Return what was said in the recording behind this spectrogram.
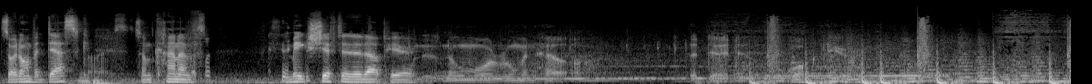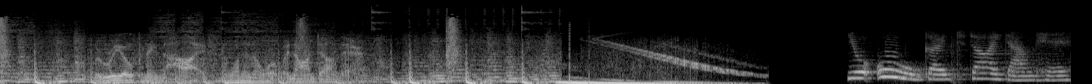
so I don't have a desk. Nice. So I'm kind of makeshifting it up here. There's no more room in hell. The dead walk here. We're reopening the hive. I want to know what went on down there. You're all going to die down here.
